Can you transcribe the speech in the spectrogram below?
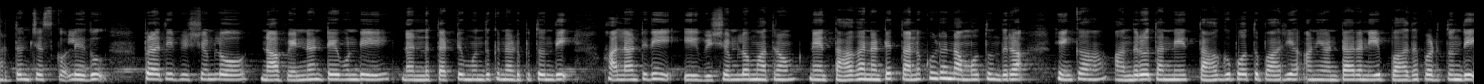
అర్థం చేసుకోలేదు. ప్రతి విషయంలో నా వెన్నంటే ఉండి నన్ను తట్టి ముందుకు నడుపుతుంది. అలాంటిది ఈ విషయంలో మాత్రం నేను తాగానంటే తను కూడా నమ్ముతుందిరా. ఇంకా అందరూ తన్ని తాగుపోతు భార్య అని అంటారని బాధపడుతుంది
